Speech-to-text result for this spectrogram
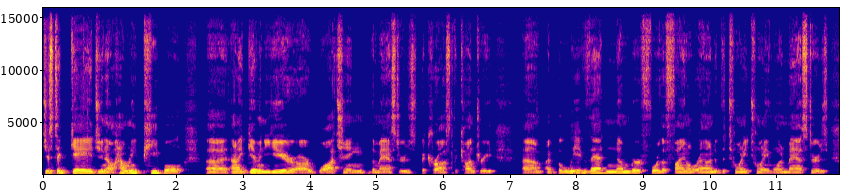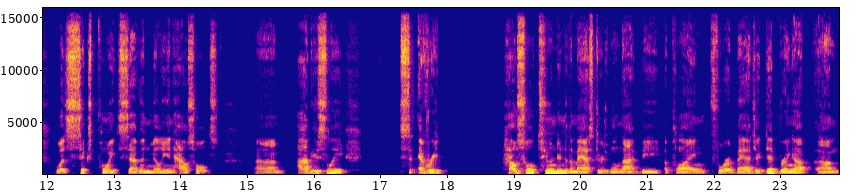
just to gauge, you know, how many people uh, on a given year are watching the Masters across the country. Um, I believe that number for the final round of the 2021 Masters was 6.7 million households. Um, obviously, every household tuned into the Masters will not be applying for a badge. I did bring up um,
